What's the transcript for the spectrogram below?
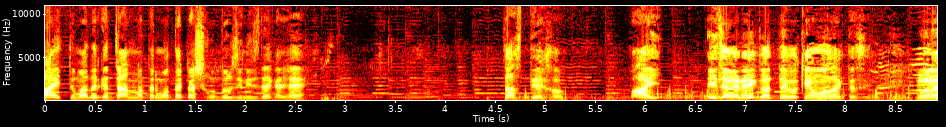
ভাই, তোমাদেরকে জান্নাতের মতো একটা সুন্দর জিনিস দেখাই হ্যাঁ? দেখো। ভাই, এই জায়গাটা একবার দেখো, কেমন লাগতেছে? মনে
